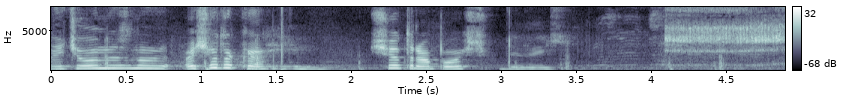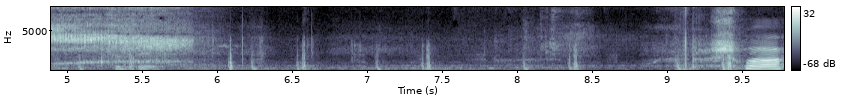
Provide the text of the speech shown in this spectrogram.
Нічого не знаю. А що таке? Що трапилось? Дивись. Пройшла.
